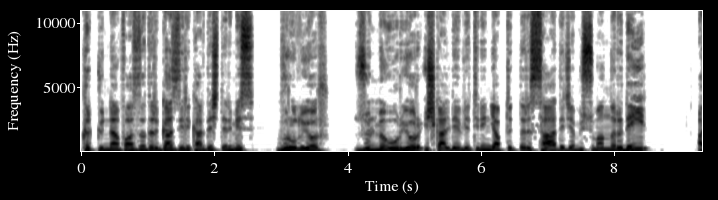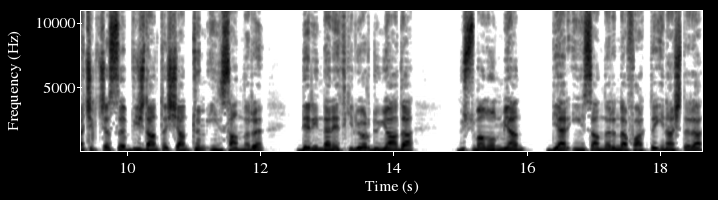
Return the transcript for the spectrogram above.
40 günden fazladır Gazze'li kardeşlerimiz vuruluyor, zulme uğruyor. İşgal devletinin yaptıkları sadece Müslümanları değil, açıkçası vicdan taşıyan tüm insanları derinden etkiliyor. Dünyada Müslüman olmayan diğer insanların da farklı inançlara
